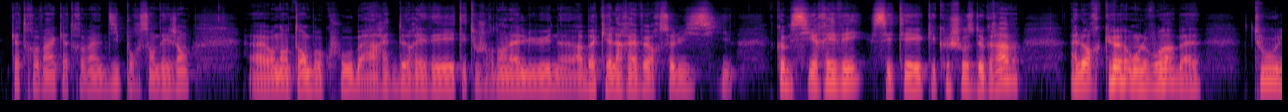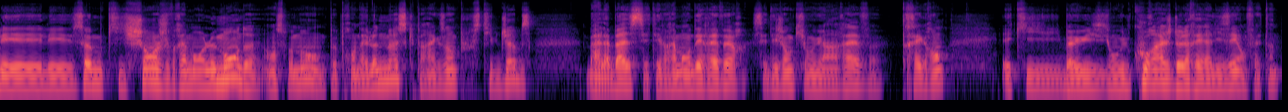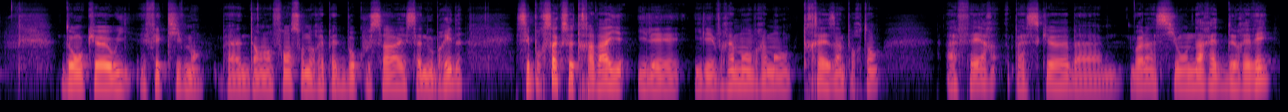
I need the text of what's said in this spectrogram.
80-90% des gens, euh, on entend beaucoup bah, arrête de rêver, t'es toujours dans la lune, euh, ah bah quel rêveur celui-ci. Comme si rêver c'était quelque chose de grave, alors que on le voit, bah, tous les, hommes qui changent vraiment le monde en ce moment, on peut prendre Elon Musk par exemple, ou Steve Jobs, bah, à la base c'était vraiment des rêveurs, c'est des gens qui ont eu un rêve très grand et qui bah, ils ont eu le courage de le réaliser en fait. Hein. Donc euh, oui, effectivement, bah, dans l'enfance on nous répète beaucoup ça et ça nous bride. C'est pour ça que ce travail, il est, il est vraiment vraiment très important à faire parce que bah, voilà, si on arrête de rêver,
